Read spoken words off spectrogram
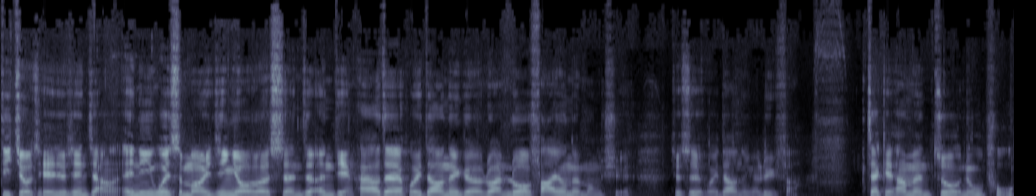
第九节就先讲了，哎，你为什么已经有了神这恩典，还要再回到那个软弱乏用的蒙学，就是回到那个律法，再给他们做奴仆？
